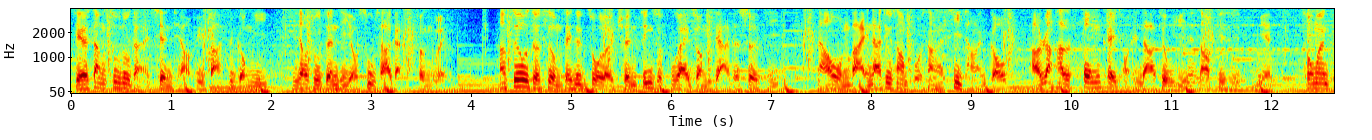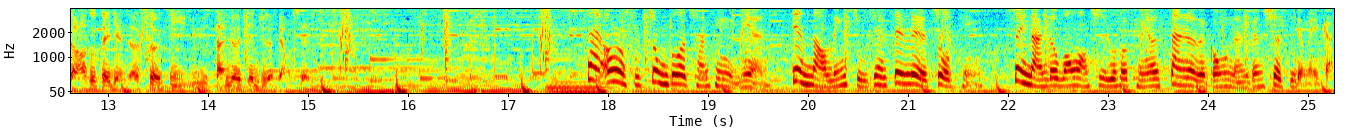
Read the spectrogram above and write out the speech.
结合上速度感的线条与法丝工艺，营造出整体有肃杀感的氛围。然后最后则是我们这次做了全金属覆盖装甲的设计，然后我们把 Enda Two 上补上了细长的钩，然后让它的风可以从 Enda Two 延伸到 PC 里面，充分得到出这一点的设计与散热兼具的表现。在 Oros 众多的产品里面，电脑零组件这类的作品最难的往往是如何平衡散热的功能跟设计的美感。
